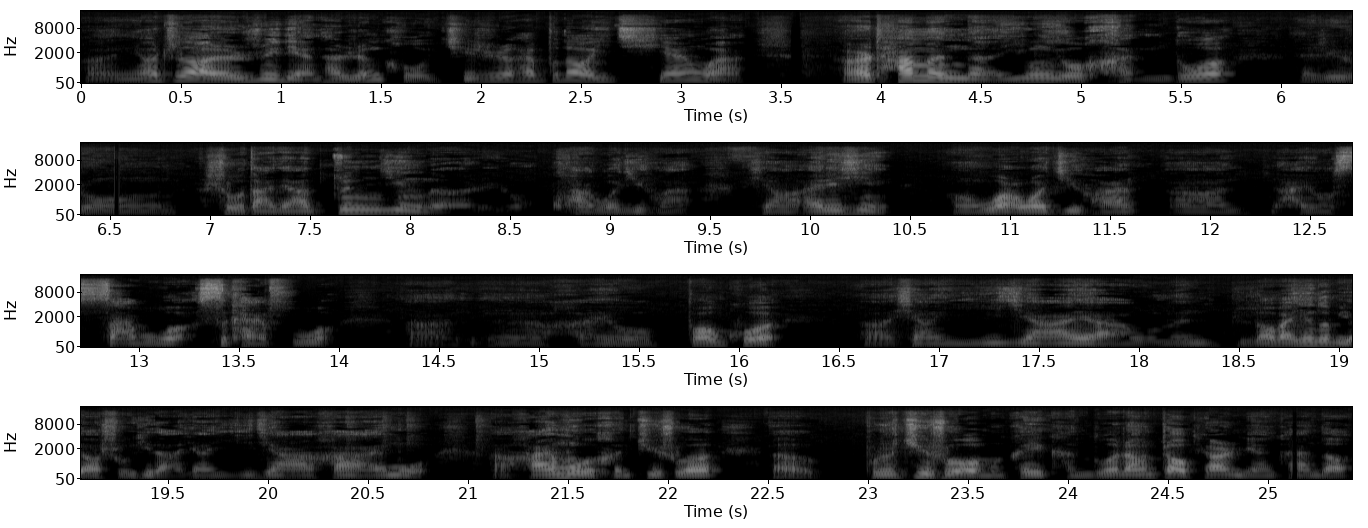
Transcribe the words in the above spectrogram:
啊。你要知道，瑞典它人口其实还不到一千万，而他们呢拥有很多这种受大家尊敬的这种跨国集团，像爱立信、沃尔沃集团啊，还有萨博、斯凯福。啊，嗯，还有包括啊，像宜家呀，我们老百姓都比较熟悉的，像宜家、H&M 啊，H&M 很据说，呃，不是据说，我们可以很多张照片里面看到，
